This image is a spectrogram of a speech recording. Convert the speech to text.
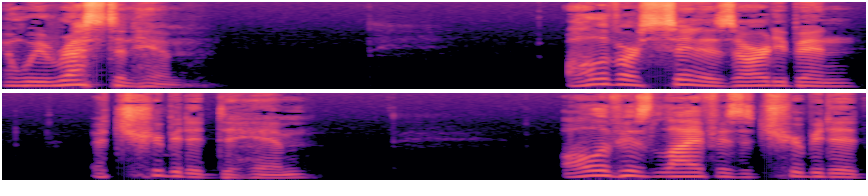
and we rest in him all of our sin has already been attributed to him. All of his life is attributed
